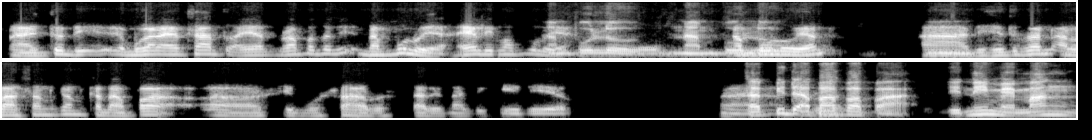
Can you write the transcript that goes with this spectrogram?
Nah, itu di, bukan ayat 1, ayat berapa tadi? 60 ya? Eh 50 ya? 60, 60. 60 ya. Nah, Hmm. di situ kan alasan kan kenapa eh, si Musa harus cari Nabi Khidir. Nah, Tapi tidak apa-apa, Pak. Ini memang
